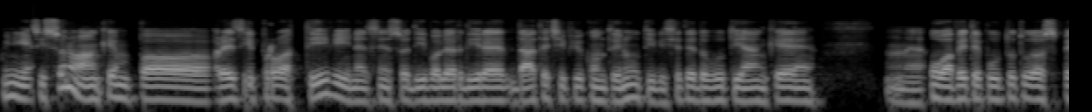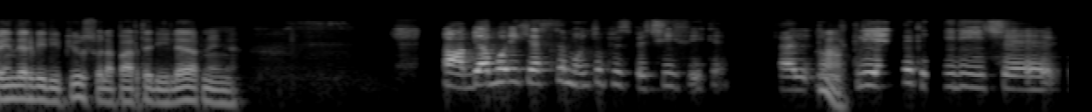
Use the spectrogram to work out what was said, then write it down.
quindi si sono anche un po' resi proattivi nel senso di voler dire dateci più contenuti, vi siete dovuti anche mh, o avete potuto spendervi di più sulla parte di e-learning? No, abbiamo richieste molto più specifiche. Cioè il, ah. il cliente che ti dice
